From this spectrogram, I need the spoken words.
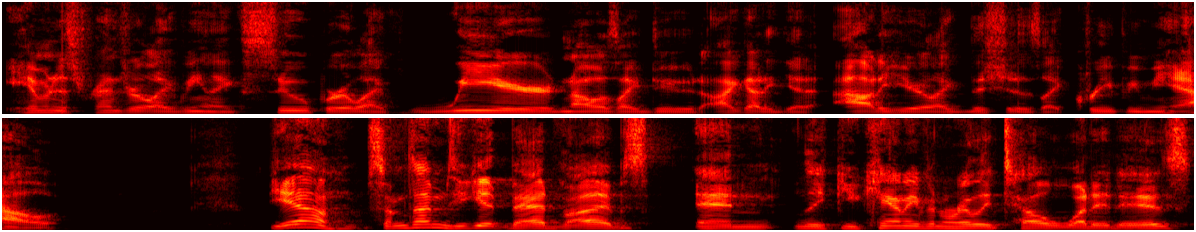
him and his friends were like being like super like weird, and I was like, dude, I got to get out of here. Like this shit is like creeping me out. Yeah, sometimes you get bad vibes and like you can't even really tell what it is,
